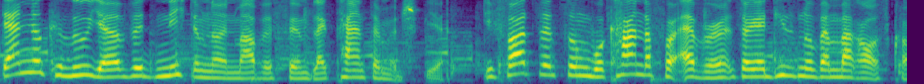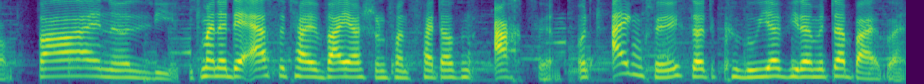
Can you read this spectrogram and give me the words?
Daniel Kaluuya wird nicht im neuen Marvel-Film Black Panther mitspielen. Die Fortsetzung Wakanda Forever soll ja diesen November rauskommen. Finally. Ich meine, der erste Teil war ja schon von 2018. Und eigentlich sollte Kaluuya wieder mit dabei sein.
